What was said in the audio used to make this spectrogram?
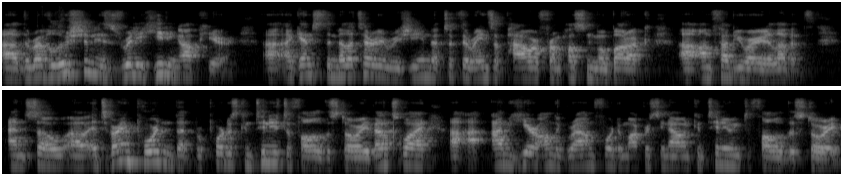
Uh, the revolution is really heating up here uh, against the military regime that took the reins of power from Hosni Mubarak uh, on February 11th. And so uh, it's very important that reporters continue to follow the story. That's why uh, I'm here on the ground for democracy now and continuing to follow the story.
